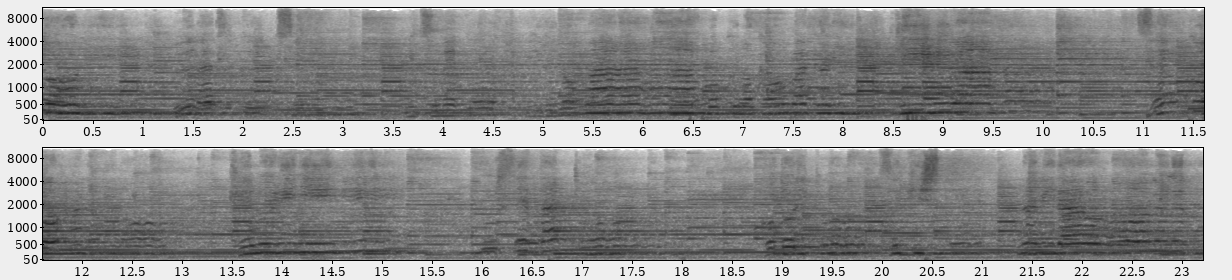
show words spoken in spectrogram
通り。僕の顔ばかり。君は線香花火の煙に伏せたと。小鳥と咳して涙を拭って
